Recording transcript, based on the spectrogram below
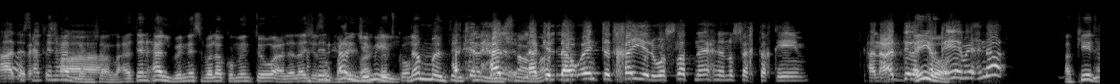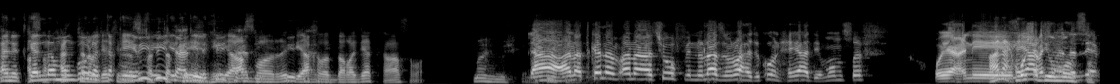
هذا حتنحل إن شاء الله حتنحل بالنسبة لكم أنتم على الأجهزة تنحل الضعيفة جميل. لما تنحل حتنحل لكن لو أنت تخيل وصلتنا إحنا نسخ تقييم هنعدل أيوة. التقييم إحنا أكيد حنتكلم ونقول التقييم في- تعديل، هي أصلا في ريدي أخذت. درجتها أصلا. ما هي مشكلة. لا أنا أتكلم أنا أشوف إنه لازم الواحد يكون حيادي منصف ويعني أنا حيادي ومنصف.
